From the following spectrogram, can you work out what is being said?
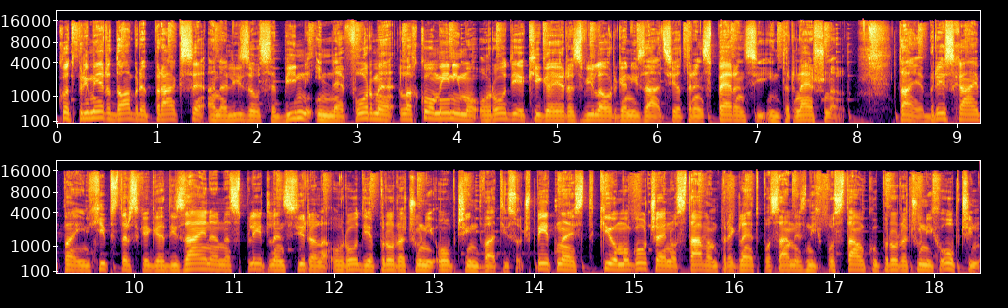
Kot primer dobre prakse analize vsebin in ne forme lahko omenimo orodje, ki ga je razvila organizacija Transparency International. Ta je brez hajpa in hipsterskega dizajna na splet lansirala orodje Proračuni občin 2015, ki omogoča enostaven pregled posameznih postavk v proračunih občin.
